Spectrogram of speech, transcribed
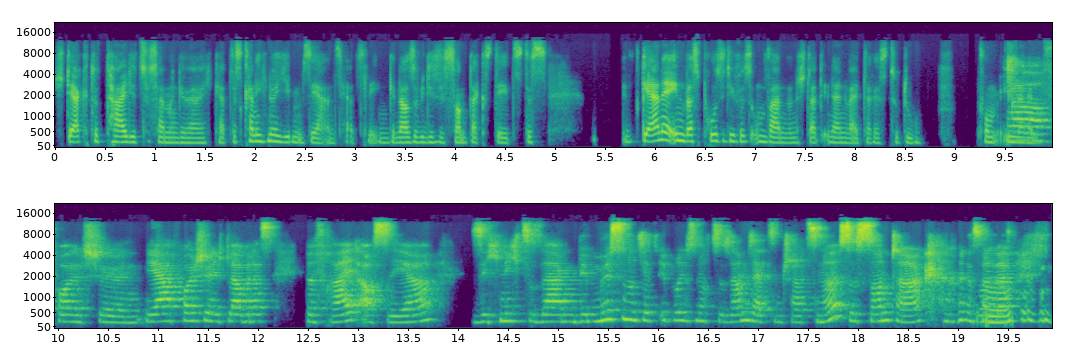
stärkt total die Zusammengehörigkeit. Das kann ich nur jedem sehr ans Herz legen. Genauso wie diese Sonntagsdates. Das gerne in was Positives umwandeln, statt in ein weiteres To-Do vom Inneren. Ja, voll schön. Ja, voll schön. Ich glaube, das befreit auch sehr, sich nicht zu sagen, wir müssen uns jetzt übrigens noch zusammensetzen, Schatz, ne? Es ist Sonntag, sondern mhm.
